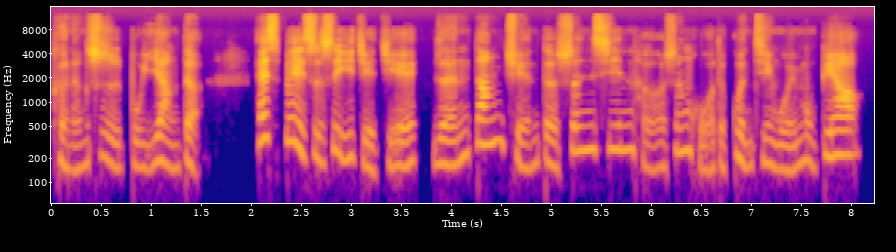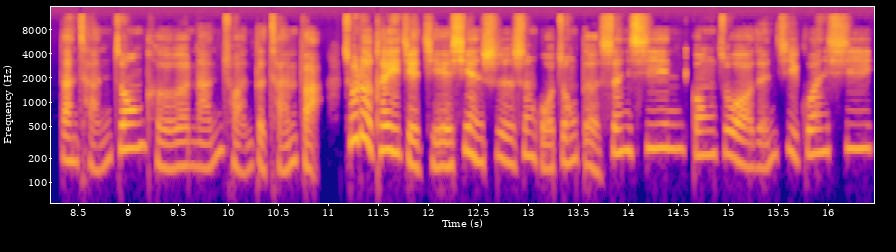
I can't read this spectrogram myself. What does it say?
可能是不一样的。Space 是以解决人当前的身心和生活的困境为目标，但禅宗和南传的禅法，除了可以解决现实生活中的身心、工作、人际关系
